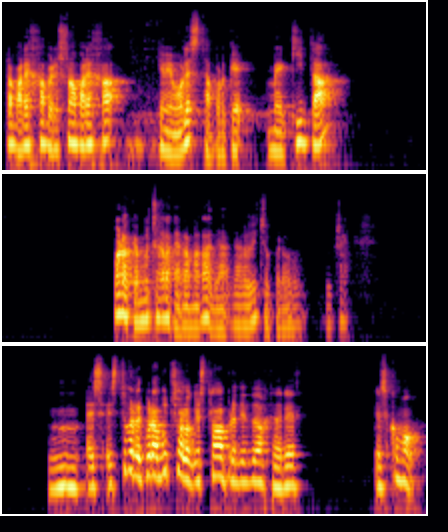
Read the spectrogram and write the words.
Otra pareja, pero es una pareja que me molesta porque me quita. Bueno, que muchas gracias, Ramata, ya, ya lo he dicho, pero. Mm, es- esto me recuerda mucho a lo que estaba aprendiendo de ajedrez. Es como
